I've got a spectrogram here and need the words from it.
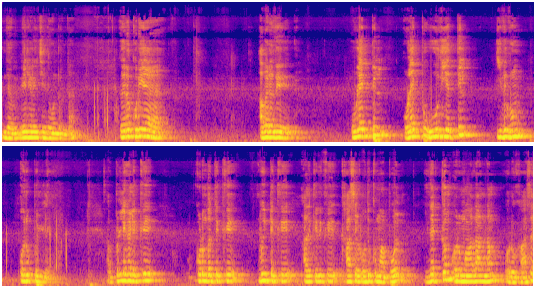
இந்த வேலைகளை செய்து கொண்டிருந்தார். ஏறக்குறைய அவரது உழைப்பில் உழைப்பு ஊதியத்தில் இதுவும் ஒரு பிள்ளை. பிள்ளைகளுக்கு குடும்பத்துக்கு வீட்டுக்கு அதுக்கு இதுக்கு காசுகள் ஒதுக்குமா போல் இதற்கும் ஒரு மாதாந்தம் ஒரு காசை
